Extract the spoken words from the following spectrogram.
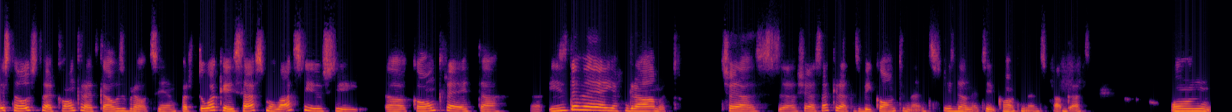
es to uztveru konkrēti kā uzbraucienu par to, ka es esmu lasījusi uh, konkrēta uh, izdevēja grāmatu. Šajās, šajā sakarā tas bija kontinents, izdevniecība kontinents apgāds. Un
